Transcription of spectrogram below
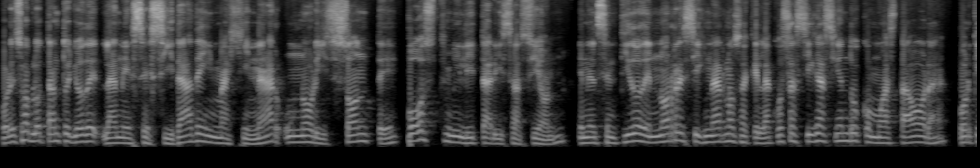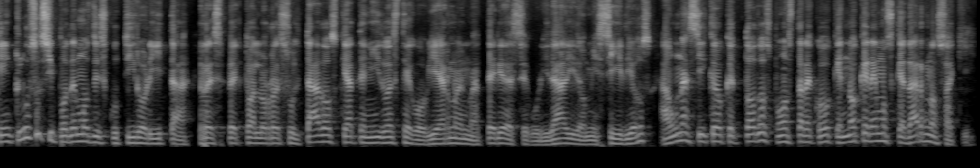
Por eso hablo tanto yo de la necesidad de imaginar un horizonte post-militarización en el sentido de no resignarnos a que la cosa siga siendo como hasta ahora, porque incluso si podemos discutir ahorita respecto a los resultados que ha tenido este gobierno en materia de seguridad y de homicidios, aún así creo que todos podemos estar de acuerdo que no queremos quedarnos aquí,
